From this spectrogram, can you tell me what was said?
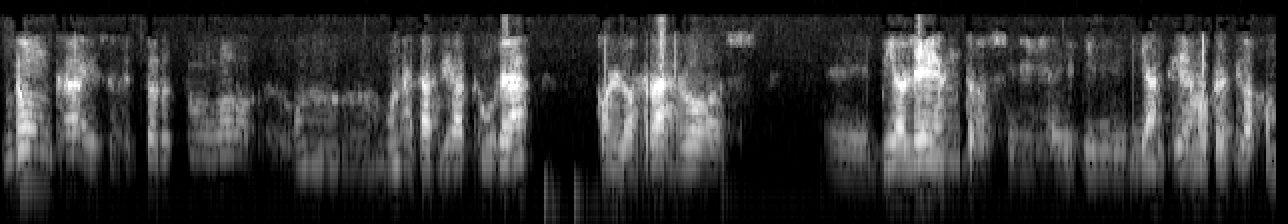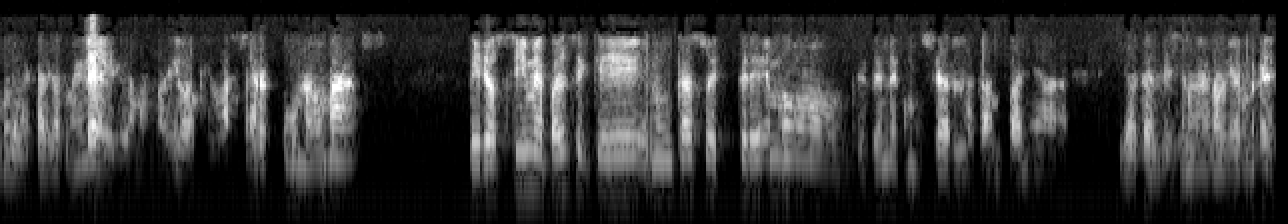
nunca ese sector tuvo una candidatura con los rasgos eh, violentos y, y, antidemocráticos como los de Javier Milei, digamos, no digo que va a ser uno más, pero sí me parece que en un caso extremo, depende cómo sea la campaña de acá el 19 de noviembre,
